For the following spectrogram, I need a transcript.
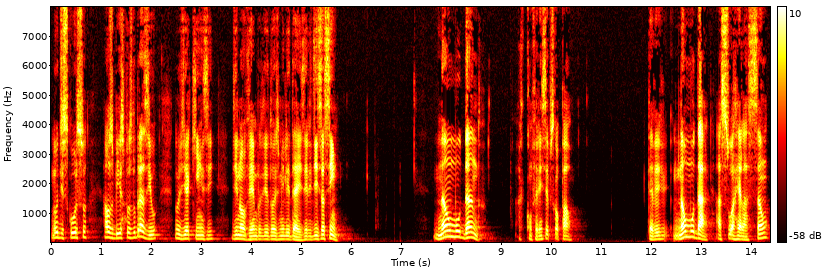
no discurso aos bispos do Brasil, no dia 15 de novembro de 2010. Ele diz assim: Não mudando a Conferência Episcopal deve não mudar a sua relação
